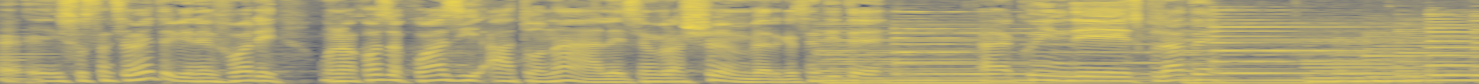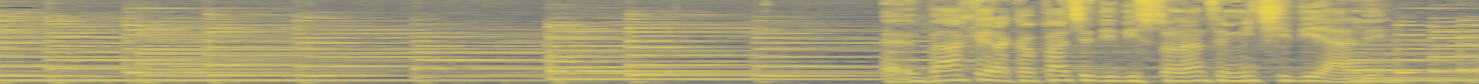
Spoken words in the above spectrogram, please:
eh, eh, sostanzialmente viene fuori una cosa quasi atonale, sembra Schoenberg. Sentite, eh, quindi scusate. Eh, Bach era capace di dissonanze micidiali.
